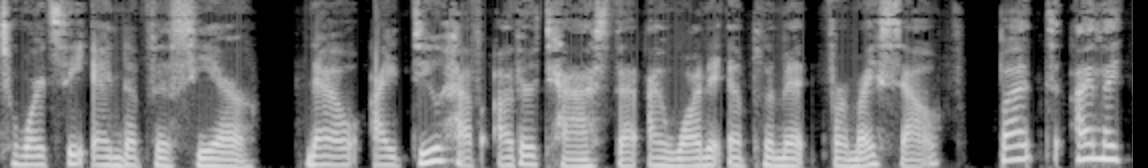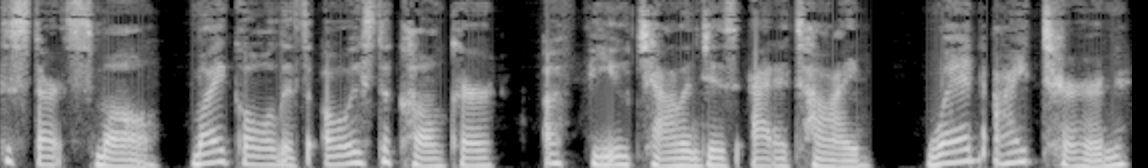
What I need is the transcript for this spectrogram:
towards the end of this year. Now, I do have other tasks that I want to implement for myself, but I like to start small. My goal is always to conquer a few challenges at a time. When I turn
